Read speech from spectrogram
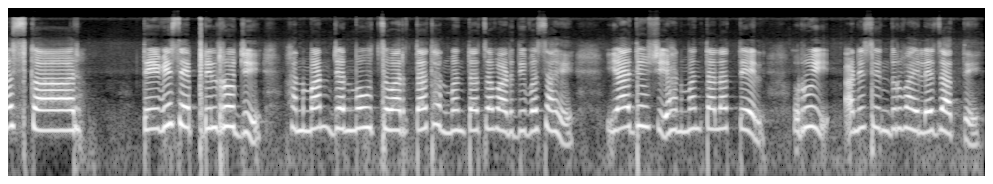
नमस्कार. तेवीस एप्रिल रोजी हनुमान जन्म उत्सवार्थात हनुमंताचा वाढदिवस आहे. या दिवशी हनुमंताला तेल रुई आणि सिंदूर वाहिले जाते.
